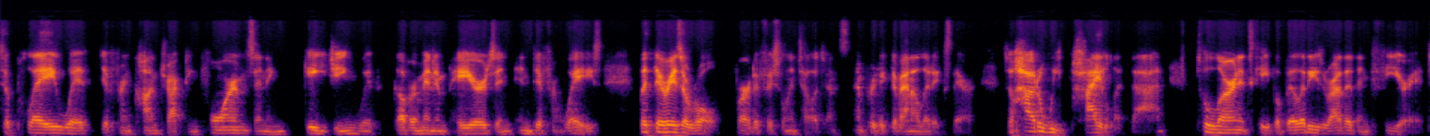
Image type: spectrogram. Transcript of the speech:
to play with different contracting forms and engaging with government and payers in, in different ways, but there is a role for artificial intelligence and predictive analytics there. So how do we pilot that to learn its capabilities rather than fear it?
